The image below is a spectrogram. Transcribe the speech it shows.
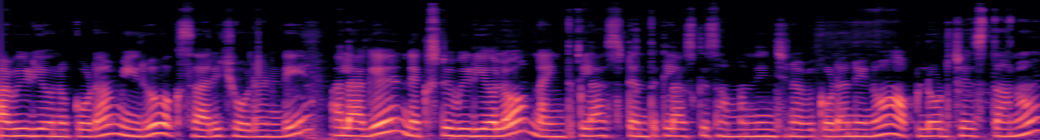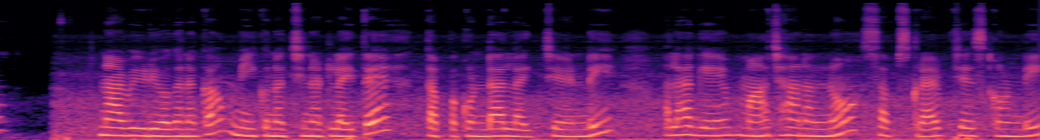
ఆ వీడియోను కూడా మీరు ఒకసారి చూడండి. అలాగే నెక్స్ట్ వీడియోలో నైన్త్ క్లాస్ టెన్త్ క్లాస్కి సంబంధించినవి కూడా నేను అప్లోడ్ చేస్తాను. నా వీడియో కనుక మీకు నచ్చినట్లయితే తప్పకుండా లైక్ చేయండి. అలాగే మా ఛానల్ను సబ్స్క్రైబ్ చేసుకోండి.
